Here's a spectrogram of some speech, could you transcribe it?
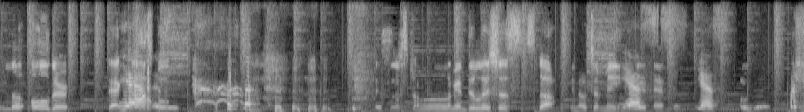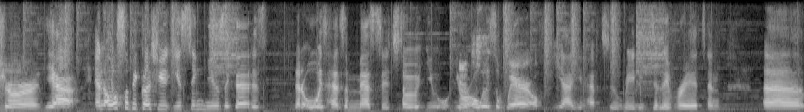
a little older, that yeah, gospel is some strong and delicious stuff, you know, to me. Yes, and, yes, oh, yeah. for mm. sure. Yeah, and also because you you sing music that is that always has a message, so you you're yes. always aware of yeah you have to really deliver it and. Uh,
